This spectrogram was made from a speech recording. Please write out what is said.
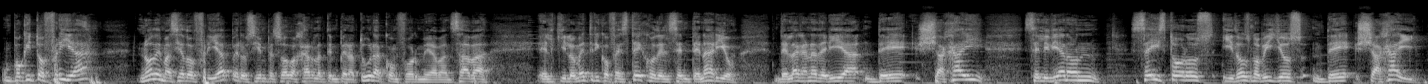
un poquito fría, no demasiado fría, pero sí empezó a bajar la temperatura conforme avanzaba el kilométrico festejo del centenario de la ganadería de Shahai. Se lidiaron seis toros y dos novillos de Shahai.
